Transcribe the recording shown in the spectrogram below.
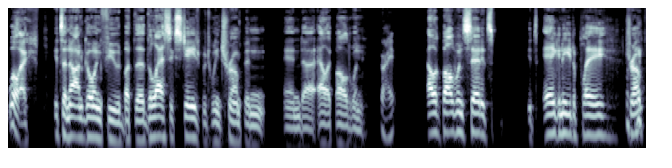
Well, it's an ongoing feud, but the the last exchange between Trump and and uh, Alec Baldwin. Right. Alec Baldwin said it's it's agony to play Trump,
